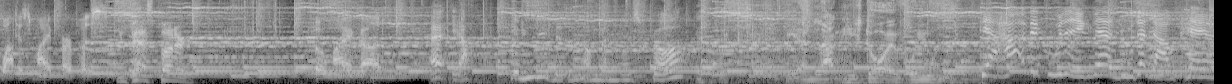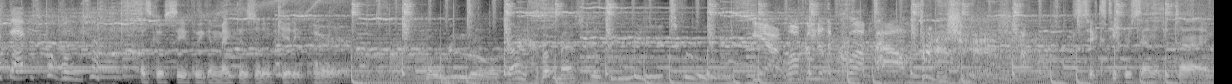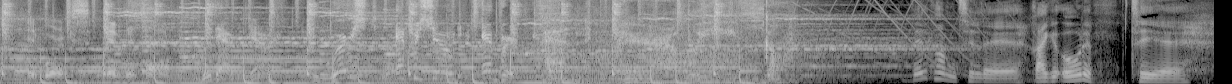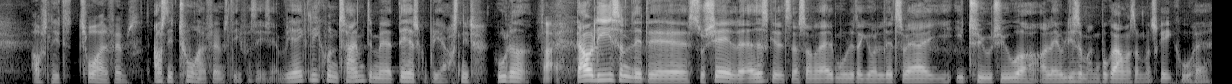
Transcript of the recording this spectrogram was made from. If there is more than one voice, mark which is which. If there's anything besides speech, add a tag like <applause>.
Speaker 1: What is my purpose?
Speaker 2: You pass butter.
Speaker 1: Oh my god.
Speaker 3: Hvad er hemmeligheden, om man må spørge?
Speaker 4: Det er en lang historie, fru Jul.
Speaker 5: Der har ved Gud ikke været lutter lavkage og dans på roser.
Speaker 6: Let's go see if we can make this little kitty purr.
Speaker 7: Oh, look, I have a mask helping me, too.
Speaker 2: Yeah, welcome to the club, pal.
Speaker 4: Finish him.
Speaker 6: 60% of the time, it works every time.
Speaker 8: Without doubt. The worst episode
Speaker 9: Velkommen til øh, række 8, til øh,
Speaker 10: Afsnit 92.
Speaker 9: afsnit 92 lige præcis. Ja. Vi har ikke lige kunnet time det med, at det her skulle blive afsnit 100.
Speaker 10: Nej.
Speaker 9: Der var lige sådan lidt øh, sociale adskillelser og sådan noget alt muligt, der gjorde det lidt sværere i, i 2020 at, at lave lige så mange programmer, som man måske kunne have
